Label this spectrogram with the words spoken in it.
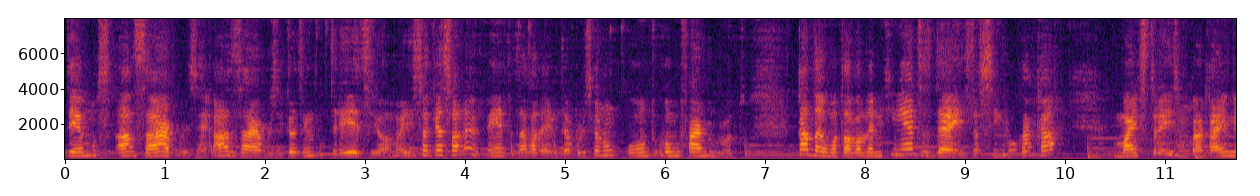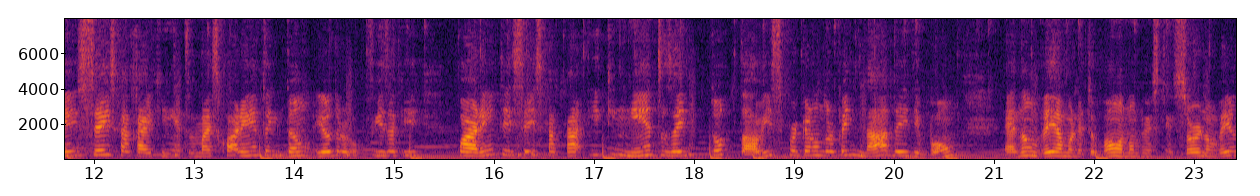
temos as árvores, né? As árvores aqui eu tenho 13, ó. Mas isso aqui é só no evento, tá, galera? Então por isso que eu não conto como farm bruto. Cada uma tá valendo 510 dá 5kk. Mais 3, 1kk e meio, 6kk e 500 mais 40. Então eu fiz aqui 46kk e 500 aí total. Isso porque eu não dropei nada aí de bom. É, não veio amuleto bom, não veio extensor, não veio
